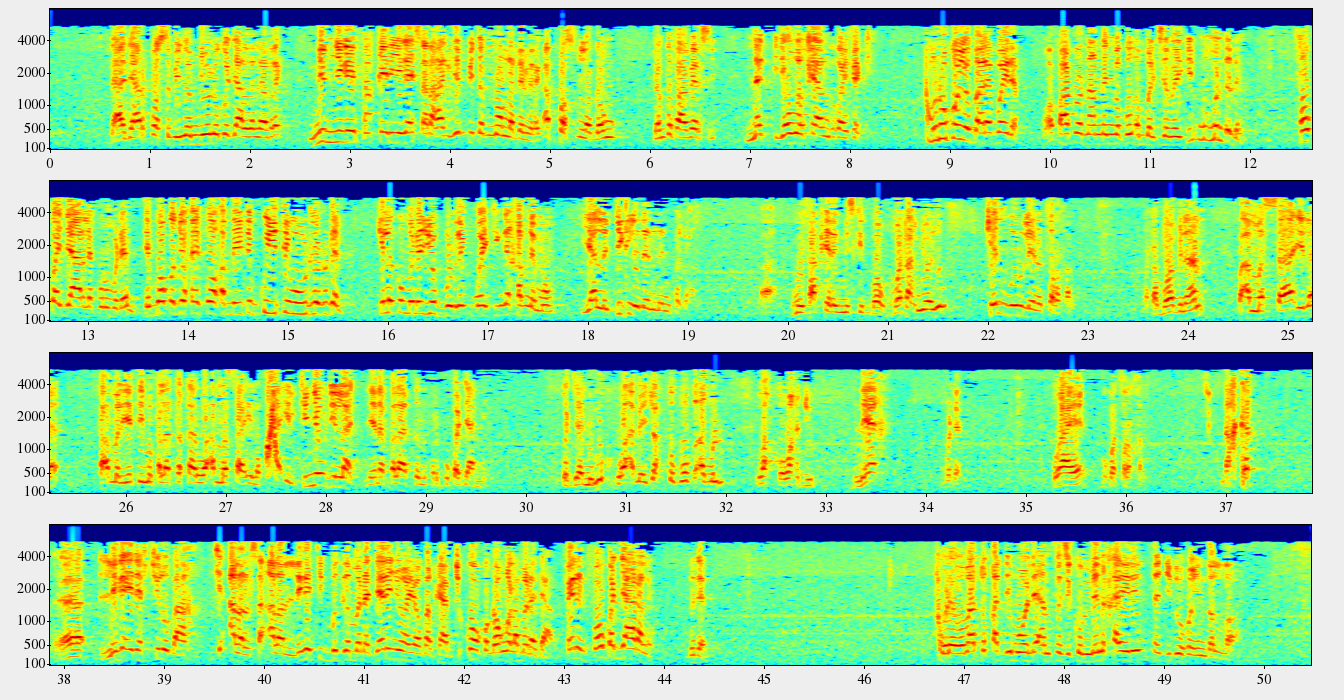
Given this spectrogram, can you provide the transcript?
daa jaar poste bi ñoom ñoo la ko jàllaleel rek. Nit ñi ngay faqir yi ngay sarax ak yépp itam noonu la demee rek. Ab poste la donc da nga ko faa versi nag yow mal xiyam nga koy fekki mënoo ko yóbbaale booy dem boo faatoo naan nañ ma ko ëmbal samay kii mu mënta dem foo koy jaarale pour mu dem te boo ko joxee koo xam ne itam ku yittewut la du dem ki la ko mën a yóbbul rek mooy ki nga xam ne moom yàlla digle na nañ ko jox waaw muy faqir ak miskit boobu moo tax ñooñu kenn waru leen a toroxal moo tax boobu naan fa ama saaila fa amal yatima fala taqar wa ama saaila saail ki ñëw di laaj nee na fala tanfar bu ko jànni bu ko jànni mukk boo amee jox ko boo ko amul wax ko wax ju neex mu dem waaye bu ko toroxal ndax kat li ngay def ci lu baax ci alal sa alal li nga ci bëgg a mën a jariñoo yow balkaam ci kooku dong la mën a jaar feneen foo ko jaarale du dem mu ne wa ma tuqaddimu li anfusikum min xayrin tajiduhu inda allah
